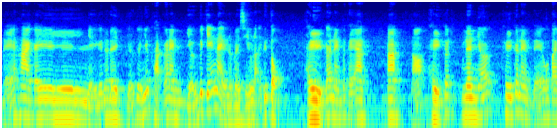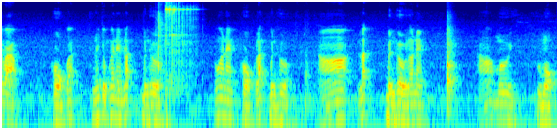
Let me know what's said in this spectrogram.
để hai cây nhị cái nó đi, giữ cái nhất hoặc các anh em giữ cái chén này là về xỉu lại tiếp tục. Thì các anh em có thể ăn ha đó thì cái nên nhớ khi các anh em để ô tay vào hột á nói chung các anh em lắc bình thường đúng không anh em? Hột lắc bình thường đó lắc bình thường thôi anh em. Đó 10 11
